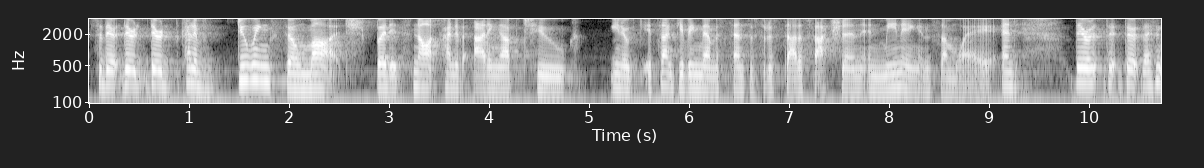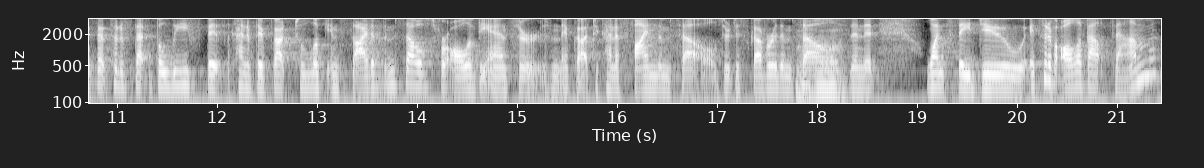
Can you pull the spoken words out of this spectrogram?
so they're they're they're kind of doing so much, but it's not kind of adding up to, you know, it's not giving them a sense of sort of satisfaction and meaning in some way, and. They're, they're, I think that sort of that belief that kind of they've got to look inside of themselves for all of the answers, and they've got to kind of find themselves or discover themselves, mm-hmm. and that once they do, it's sort of all about them,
